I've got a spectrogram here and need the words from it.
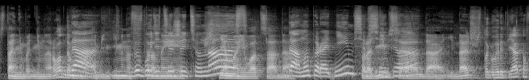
станем одним народом, Да. оби- именно Вы со будете стороны жить у нас. и его отца, да. Да, мы породнимся, все Породнимся, дела. да. И дальше что говорит Яков?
